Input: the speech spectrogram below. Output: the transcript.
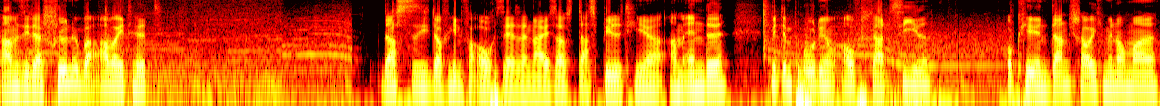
Haben sie da schön überarbeitet. Das sieht auf jeden Fall auch sehr, sehr nice aus. Das Bild hier am Ende mit dem Podium auf Startziel. Okay, und dann schaue ich mir nochmal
